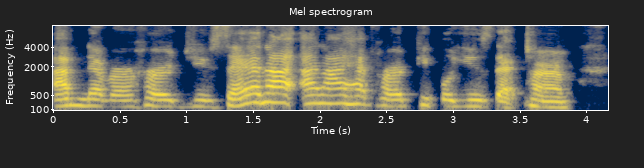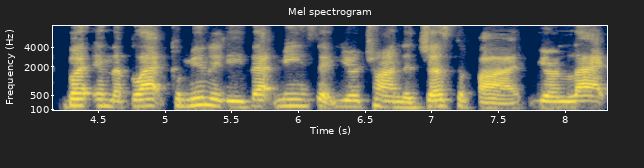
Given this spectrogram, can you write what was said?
i've never heard you say and i and i have heard people use that term but in the black community that means that you're trying to justify your lack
